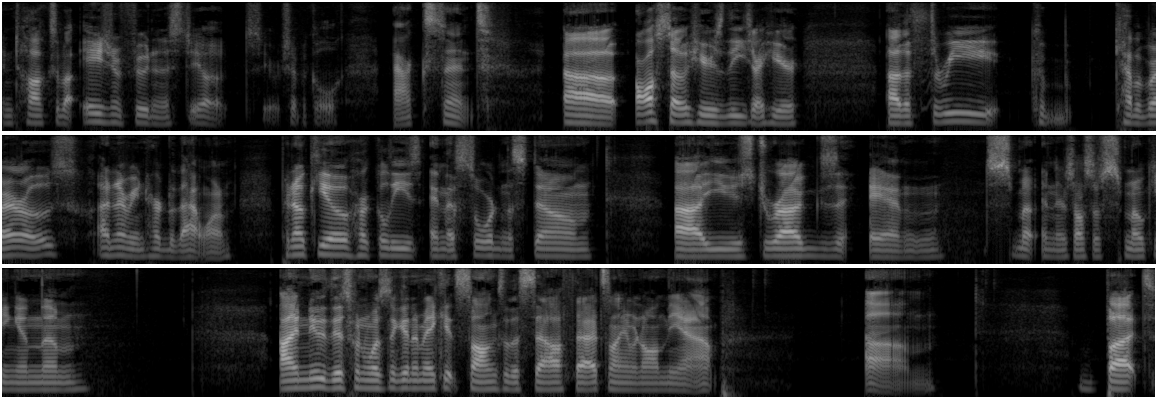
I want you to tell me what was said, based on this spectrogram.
and talks about Asian food in a stereotypical accent. Uh, also, here's these right here. Uh, the three cab- caballeros. I've never even heard of that one. Pinocchio, Hercules, and the Sword and the Stone. Uh, use drugs and smoke, and there's also smoking in them. I knew this one wasn't gonna make it. Songs of the South. That's not even on the app. Um, but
